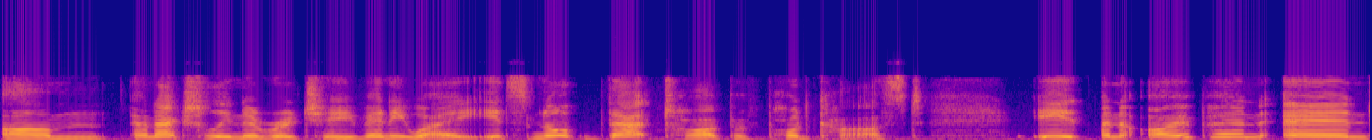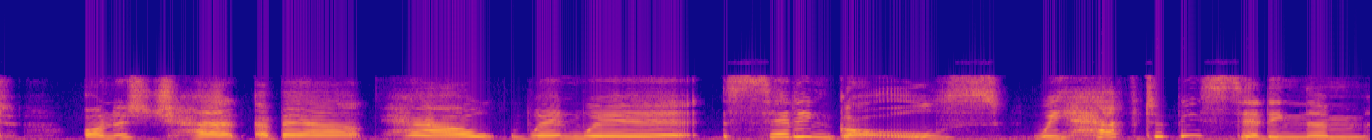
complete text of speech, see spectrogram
um, and actually never achieve anyway. It's not that type of podcast. It an open and honest chat about how when we're setting goals, we have to be setting them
